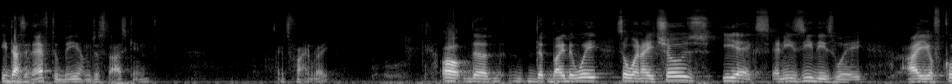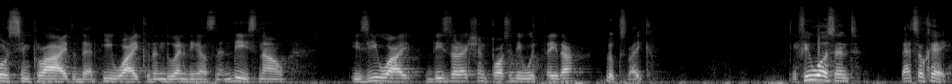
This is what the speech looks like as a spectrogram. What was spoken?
It doesn't have to be, I'm just asking. It's fine, right? Oh, the, the, by the way, so when I chose EX and EZ this way, I of course implied that EY couldn't do anything else than this. Now, is EY this direction positive with theta? Looks like. If it wasn't, that's okay.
